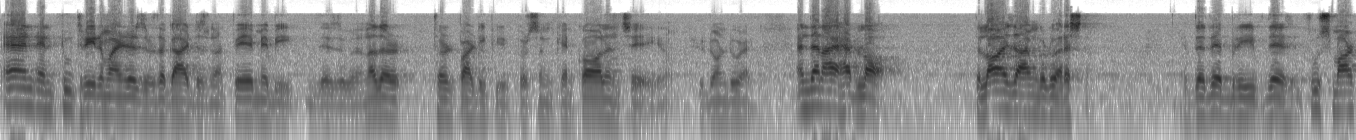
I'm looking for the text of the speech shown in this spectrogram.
And, and two, three reminders if the guy does not pay, maybe there's another third party person can call and say, you know, you don't do it. And then I have law. The law is I'm going to arrest them. If they, they believe they're too smart,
